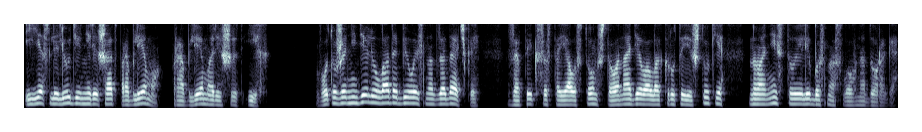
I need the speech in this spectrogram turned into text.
И если люди не решат проблему, проблема решит их. Вот уже неделю Лада билась над задачкой. Затык состоял в том, что она делала крутые штуки – но они стоили баснословно дорого.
